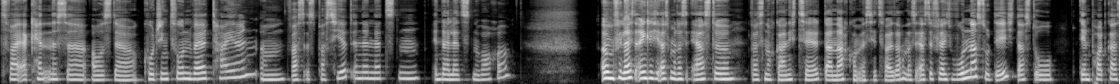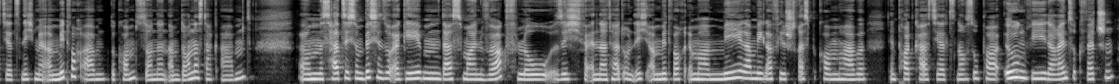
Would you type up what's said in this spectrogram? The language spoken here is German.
zwei Erkenntnisse aus der Coaching Zonen Welt teilen. Ähm, was ist passiert in den letzten, in der letzten Woche? Ähm, vielleicht eigentlich erstmal das erste, was noch gar nicht zählt. Danach kommen erst die zwei Sachen. Das erste, vielleicht wunderst du dich, dass du den Podcast jetzt nicht mehr am Mittwochabend bekommst, sondern am Donnerstagabend. Ähm, es hat sich so ein bisschen so ergeben, dass mein Workflow sich verändert hat und ich am Mittwoch immer mega, mega viel Stress bekommen habe, den Podcast jetzt noch super irgendwie da rein zu quetschen.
